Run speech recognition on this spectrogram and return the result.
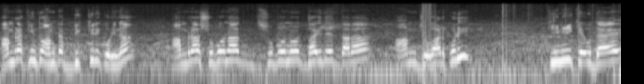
আমরা কিন্তু আমটা বিক্রি করি না। আমরা শুভনাথ শুভনোধ্যায়ীদের দ্বারা আম জোগাড় করি। কিনি, কেউ দেয়,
